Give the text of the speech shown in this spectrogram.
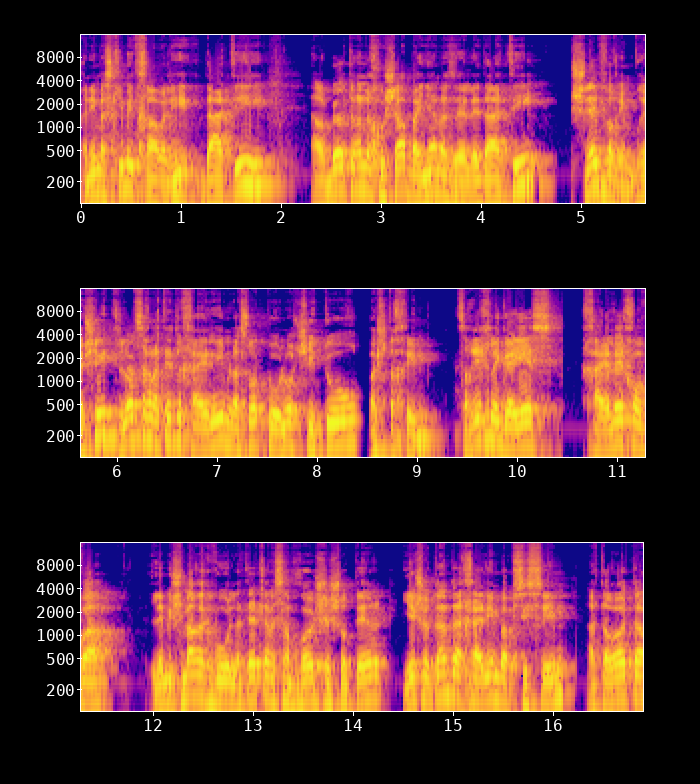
אני מסכים איתך, אבל דעתי הרבה יותר נחושה בעניין הזה. לדעתי, שני דברים. ראשית, לא צריך לתת לחיילים לעשות פעולות שיטור בשטחים. צריך לגייס חיילי חובה, למשמר הגבול, לתת להם סמכויות של שוטר, יש יותר מדי חיילים בבסיסים, אתה רואה אותם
